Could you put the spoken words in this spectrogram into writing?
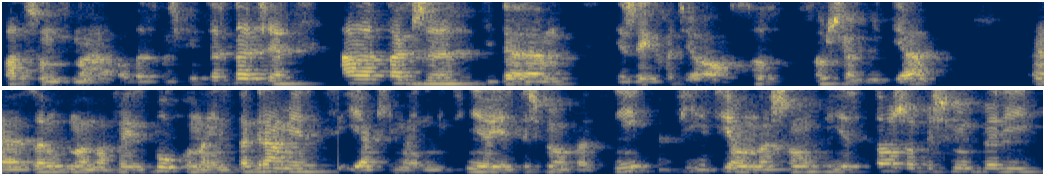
patrząc na obecność w internecie, ale także liderem, jeżeli chodzi o so social media, e, zarówno na Facebooku, na Instagramie, jak i na LinkedInie jesteśmy obecni. Wizją naszą jest to, żebyśmy byli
